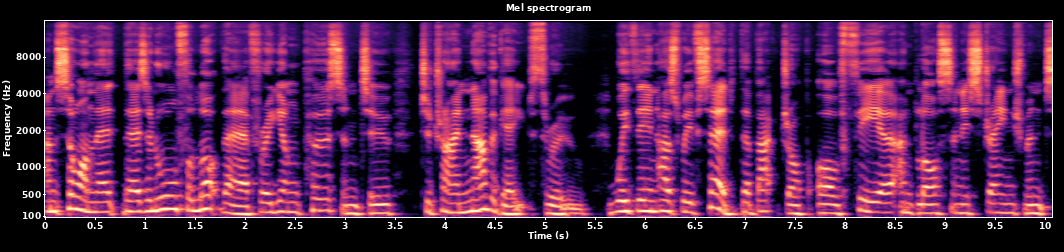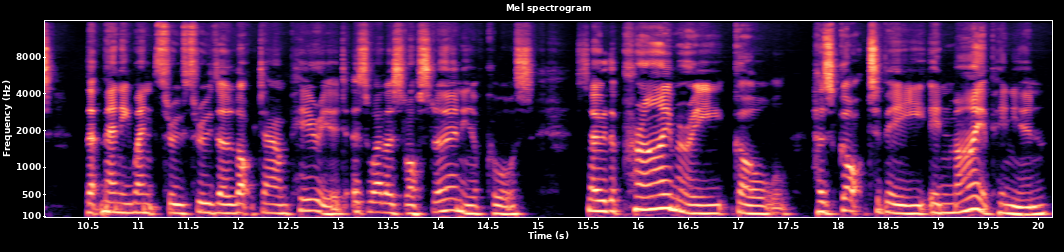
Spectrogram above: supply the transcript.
and so on. There, there's an awful lot there for a young person to to try and navigate through within, as we've said, the backdrop of fear and loss and estrangement that many went through through the lockdown period, as well as lost learning, of course. So the primary goal has got to be, in my opinion,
